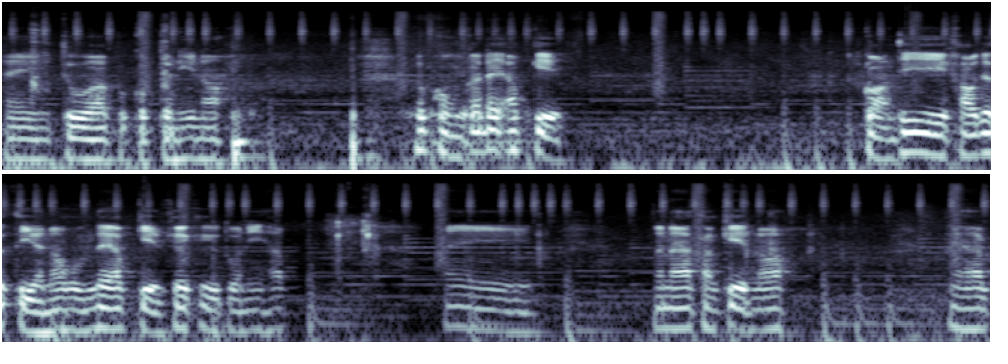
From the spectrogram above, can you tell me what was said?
ในตัวประกบตัวนี้เนาะแล้วผมก็ได้อัปเกรด ก่อนที่เขาจะเสียเนาะผมได้อัปเกรดก็คือตัวนี้ครับ ให้นานาสังเกตเนาะนะครับ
